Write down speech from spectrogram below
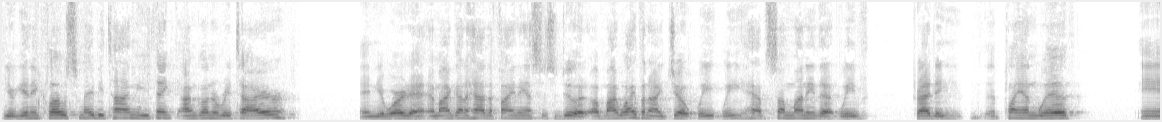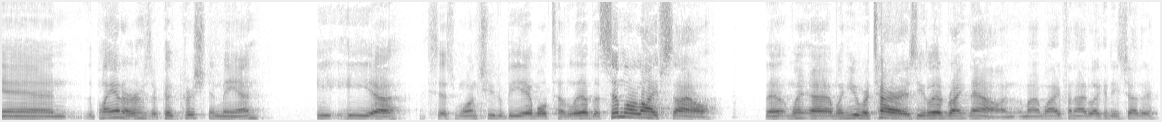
you're getting close, maybe time you think I'm going to retire, and you're worried, am I going to have the finances to do it? Uh, my wife and I joke, we, we have some money that we've tried to uh, plan with, and the planner is a good Christian man. He, he, uh, says, wants you to be able to live a similar lifestyle when, uh, when you retire as you live right now. And my wife and I look at each other,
